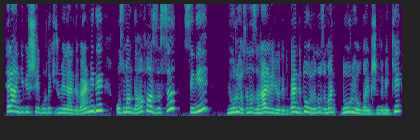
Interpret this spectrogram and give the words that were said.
herhangi bir şey buradaki cümlelerde vermedi. O zaman daha fazlası seni yoruyor, sana zarar veriyor dedi. Ben de doğrudan o zaman doğru yoldaymışım demek ki.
